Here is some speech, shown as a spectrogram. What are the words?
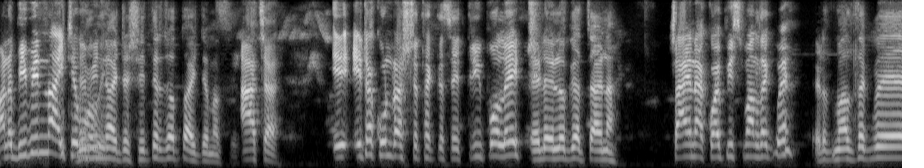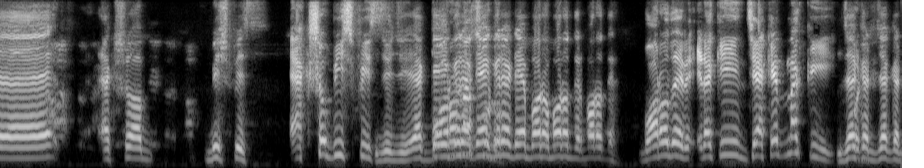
মানে বিভিন্ন আইটেম বিভিন্ন আইটেম শীতের যত আইটেম আছে। আচ্ছা এটা কোন রাষ্ট্রে থাকতেছে? ট্রিপল এইট এটা হলো চায়না। চায়না কয় পিস মাল থাকবে? এটা মাল থাকবে একশো বিশ পিস একশো বিশ পিস জি জি বড় বড়দের বড়দের। এটা কি জ্যাকেট না কি? জ্যাকেট জ্যাকেট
